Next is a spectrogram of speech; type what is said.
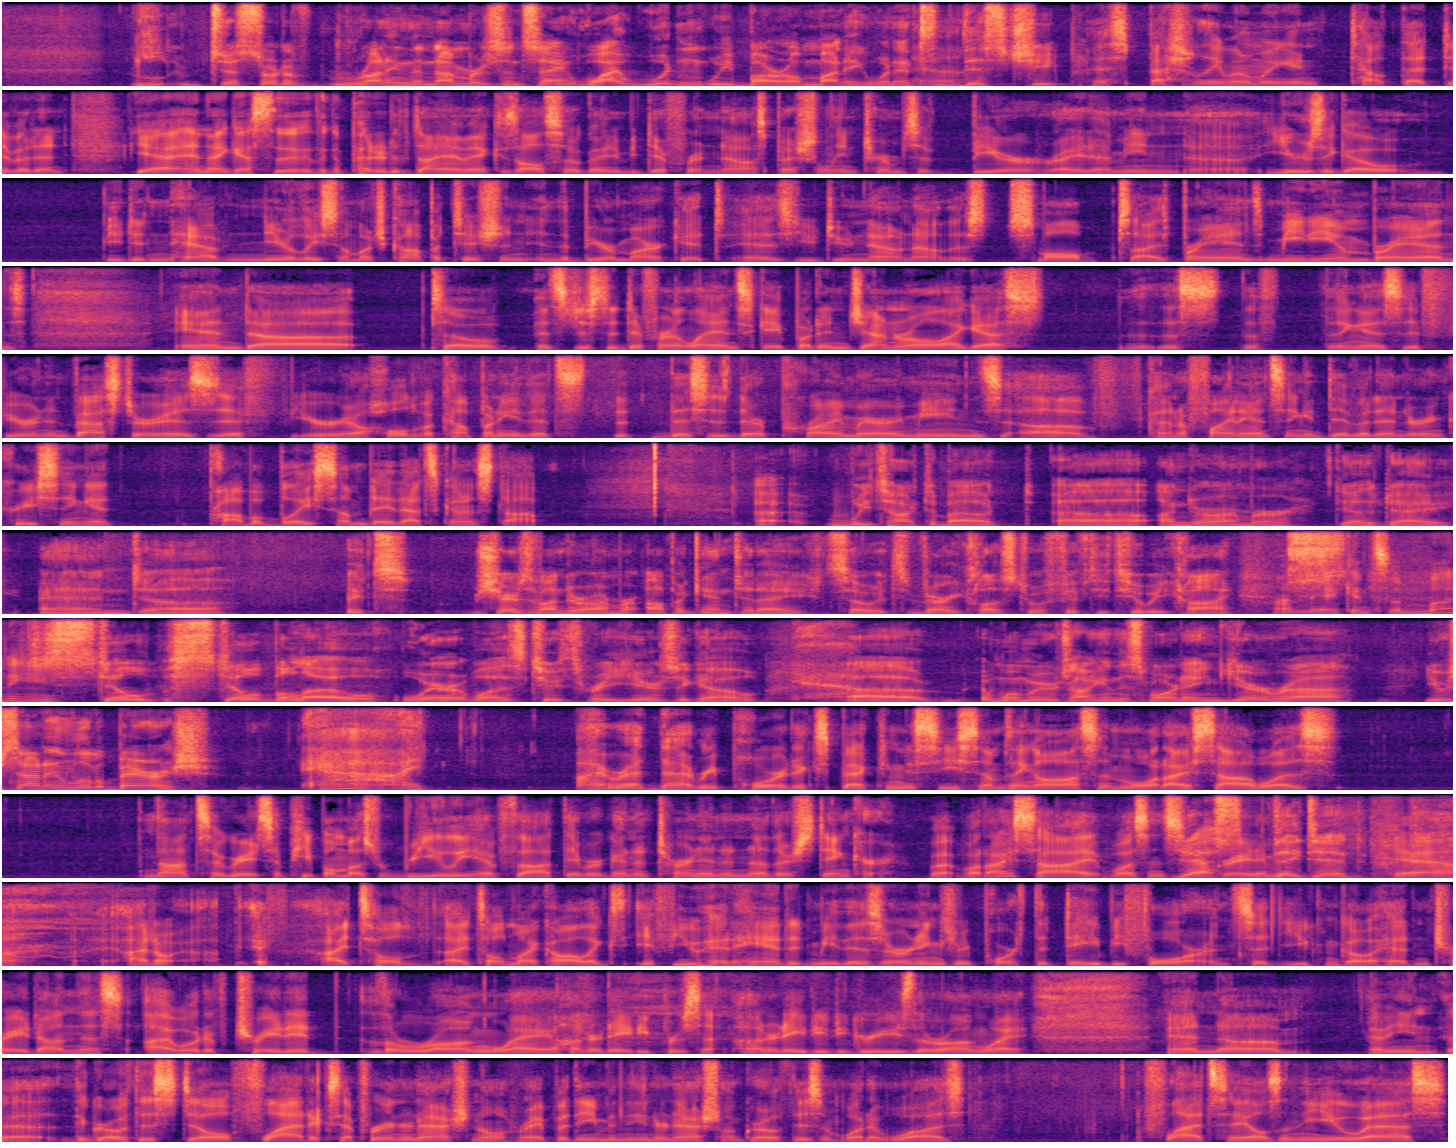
just sort of running the numbers and saying, why wouldn't we borrow money when it's yeah. this cheap? Especially when we can tout that dividend. Yeah, and I guess the, the competitive dynamic is also going to be different now, especially in terms of beer, right? I mean, uh, years ago, you didn't have nearly so much competition in the beer market as you do now. Now there's small size brands, medium brands, and uh, so it's just a different landscape. But in general, I guess this the thing is if you're an investor is if you're a hold of a company that's that this is their primary means of kind of financing a dividend or increasing it probably someday that's going to stop. Uh, we talked about uh, Under Armour the other day, and uh, it's shares of Under Armour up again today, so it's very close to a 52-week high. I'm making some money. Still, still below where it was two, three years ago. Yeah. Uh, when we were talking this morning, you're uh, you were sounding a little bearish. Yeah, I I read that report expecting to see something awesome. What I saw was not so great. So people must really have thought they were going to turn in another stinker. But what I saw, it wasn't so yes, great. I mean, they did. Yeah, I don't. If I told I told my colleagues, if you had handed me this earnings report the day before and said you can go ahead and trade on this, I would have traded the wrong way, 180 percent, 180 degrees the wrong way, and. Um, I mean, uh, the growth is still flat except for international, right? But even the international growth isn't what it was. Flat sales in the U.S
